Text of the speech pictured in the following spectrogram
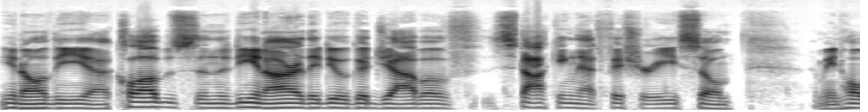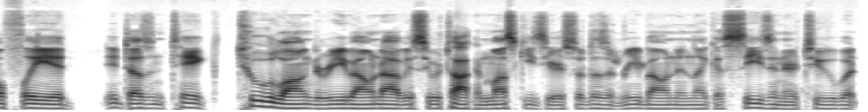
you know the uh, clubs and the DNR they do a good job of stocking that fishery. So, I mean, hopefully it it doesn't take too long to rebound. Obviously, we're talking muskies here, so it doesn't rebound in like a season or two. But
